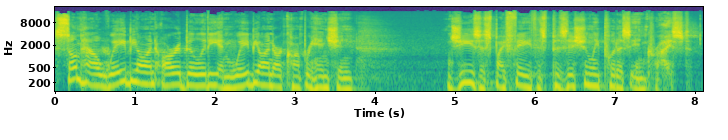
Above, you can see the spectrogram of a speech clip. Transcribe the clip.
Somehow, way beyond our ability and way beyond our comprehension, Jesus, by faith, has positionally put us in Christ.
